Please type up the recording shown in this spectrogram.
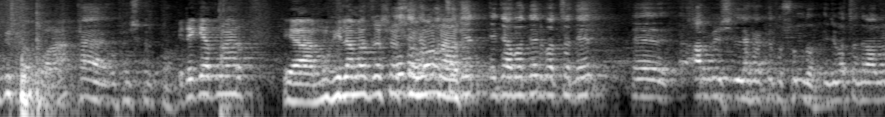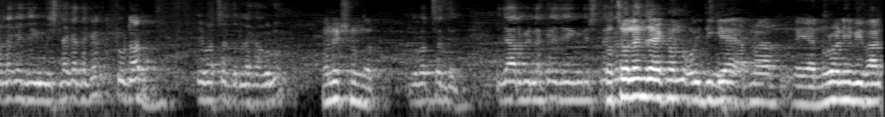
অফিস করা। হ্যাঁ অফিস করতে এটা কি আপনার মহিলা মাদ্রাসা সহ না বাচ্চাদের আমাদের বাচ্চাদের আরবি লেখা কত সুন্দর। এই যে বাচ্চাদের আরবি লেখা যে ইংলিশ লেখা দেখেন টোটাল এই বাচ্চাদের লেখাগুলো। অনেক সুন্দর। এই বাচ্চাদের এই যে আরবি লেখা যে ইংলিশ তো চলেন যে এখন ওইদিকে আপনার নুরানি বিভাগ।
